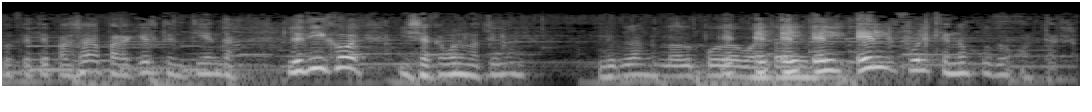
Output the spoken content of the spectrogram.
lo que te pasaba para que él te entienda. Le dijo y se acabó el matrimonio. No lo pudo aguantar. Él, él, fue el que no pudo aguantarlo.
